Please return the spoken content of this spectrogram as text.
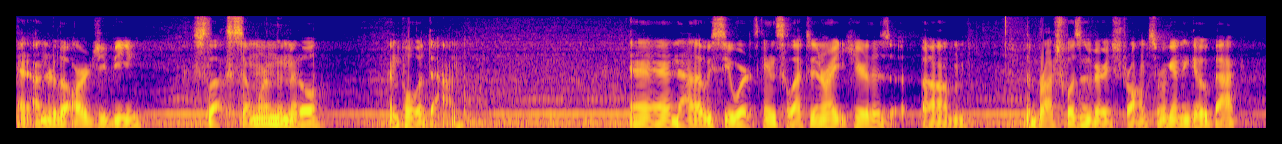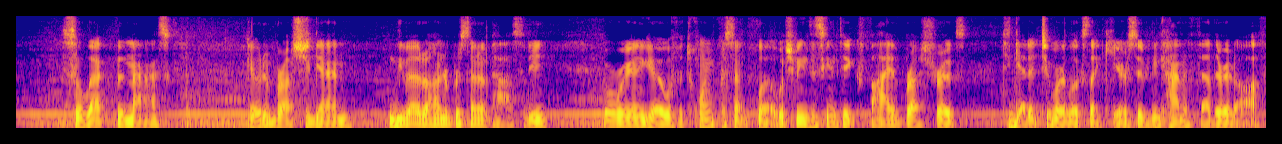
and under the RGB, select somewhere in the middle and pull it down. And now that we see where it's getting selected, and right here, there's um, the brush wasn't very strong. So we're gonna go back, select the mask, go to brush again, leave out 100% opacity, but we're gonna go with a 20% flow, which means it's gonna take five brush strokes to get it to where it looks like here. So we can kind of feather it off.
